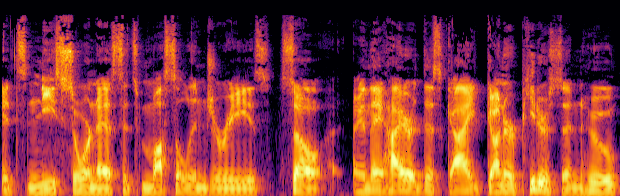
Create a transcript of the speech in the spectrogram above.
it's knee soreness, it's muscle injuries. So and they hired this guy Gunnar Peterson who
